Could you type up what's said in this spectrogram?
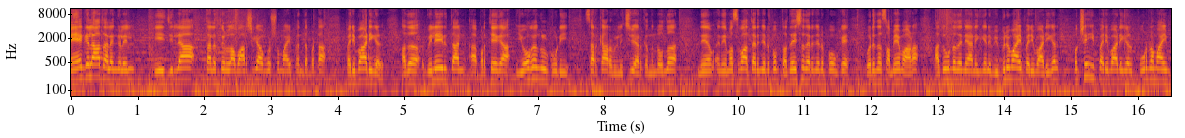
മേഖലാ തലങ്ങളിൽ ഈ ജില്ലാ തലത്തിലുള്ള വാർഷികാഘോഷവുമായി ബന്ധപ്പെട്ട പരിപാടികൾ അത് വിലയിരുത്താൻ പ്രത്യേക യോഗങ്ങൾ കൂടി സർക്കാർ വിളിച്ചു ചേർക്കുന്നുണ്ട് ഒന്ന് നിയ- നിയമസഭാ തെരഞ്ഞെടുപ്പും തദ്ദേശ തെരഞ്ഞെടുപ്പും ഒക്കെ വരുന്ന സമയമാണ്. അതുകൊണ്ട് തന്നെയാണ് ഇങ്ങനെ വിപുലമായ പരിപാടികൾ. പക്ഷേ ഈ പരിപാടികൾ പൂർണമായും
